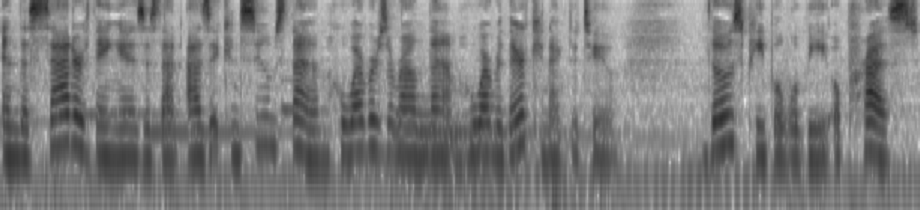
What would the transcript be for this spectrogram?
And the sadder thing is is that as it consumes them, whoever's around them, whoever they're connected to, those people will be oppressed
